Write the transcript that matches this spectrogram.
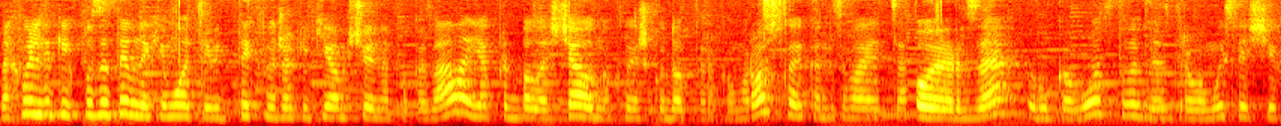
На хвилі таких позитивних емоцій від тих книжок, які я вам щойно показала, я придбала ще одну книжку доктора Комаровського, яка називається ОРЗ руководство для здравомислящих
